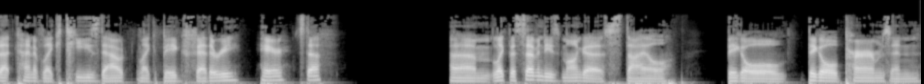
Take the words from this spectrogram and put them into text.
that kind of like teased out, like big feathery hair stuff. Um, like the '70s manga style, big old, big old perms and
